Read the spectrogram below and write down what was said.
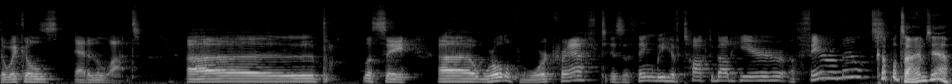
The Wickles added a lot. Uh, let's see. Uh, World of Warcraft is a thing we have talked about here a fair amount. a couple times, yeah.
